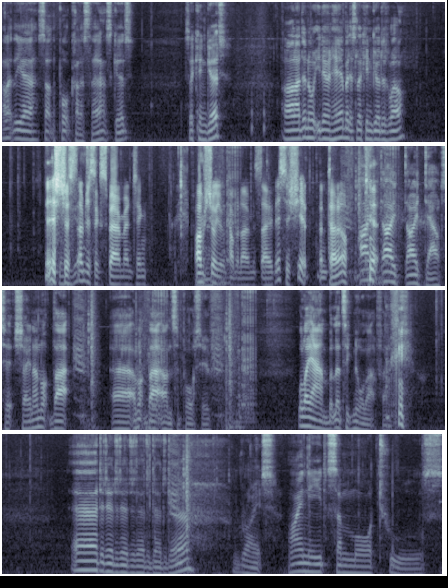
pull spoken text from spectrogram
I like the uh, start the portcullis there. That's good. It's looking good. And I don't know what you're doing here, but it's looking good as well. It's just, good. I'm just experimenting. I'm sure you'll come home and say, this is shit, and turn it off. I, I, I doubt it, Shane. I'm not that. Uh, I'm not that unsupportive. Well, I am, but let's ignore that fact. uh, da-da-da-da-da-da-da-da. Right. I need some more tools.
